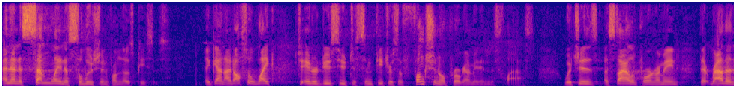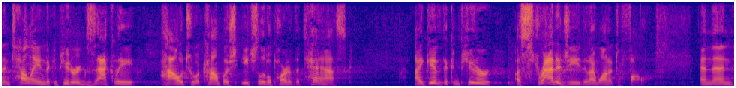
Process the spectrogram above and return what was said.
and then assembling a solution from those pieces. Again, I'd also like to introduce you to some features of functional programming in this class, which is a style of programming that rather than telling the computer exactly how to accomplish each little part of the task, I give the computer a strategy that I want it to follow. And then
